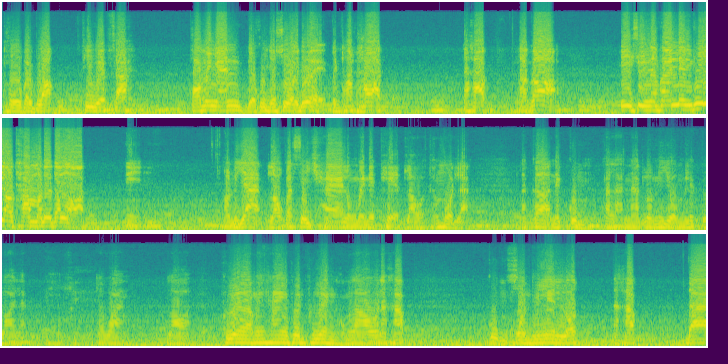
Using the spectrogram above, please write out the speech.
โทรไปบล็อกที่เว็บซะเพ ราะไม่งั้นเดี๋ยวคุณจะซวยด้วยเป็นทอดๆนะครับ แล้วก็อีกสิ่งสำคัญหนึ่งที่เราทำมาโดยตลอดนี่ขออนุญาตเราก็ได้แชร์ลงไปในเพจเราทั้งหมดละแล้วก็ในกลุ่มตลาดนัดรถนิยมเรียบร้อยแล้วนี่ระวังรอเพื่อไม่ให้เพื่อนๆของเรานะครับ กลุ่มคนที่เล่นรถนะครับ ได้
